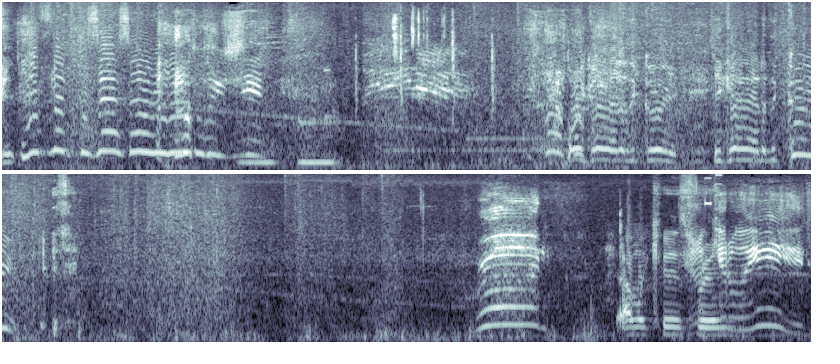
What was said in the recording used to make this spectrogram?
You flipped his ass over. Holy oh, shit! Oh, he got out of the car. He got out of the car. Run! I'm gonna kill his Yo quiero friend.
